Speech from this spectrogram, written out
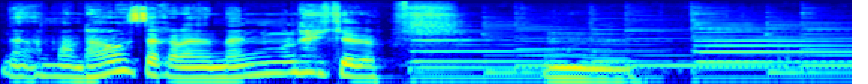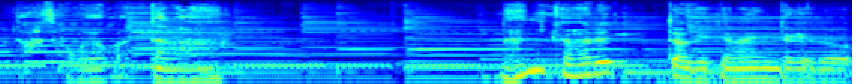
なまあラオスだから何もないけど。うん。あそこよかったな。何かあるってわけじゃないんだけど。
